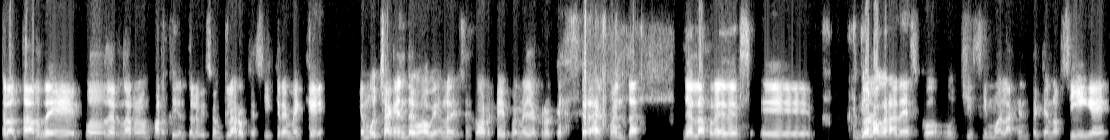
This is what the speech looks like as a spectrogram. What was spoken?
tratar de poder narrar un partido en televisión. Claro que sí, créeme que, que, mucha gente, como bien lo dice Jorge, y bueno, yo creo que se da cuenta de las redes. yo lo agradezco muchísimo a la gente que nos sigue,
